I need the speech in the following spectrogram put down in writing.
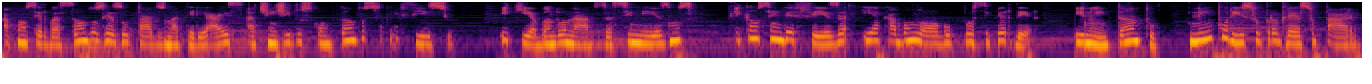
a conservação dos resultados materiais atingidos com tanto sacrifício e que, abandonados a si mesmos, ficam sem defesa e acabam logo por se perder. E, no entanto, nem por isso o progresso para.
